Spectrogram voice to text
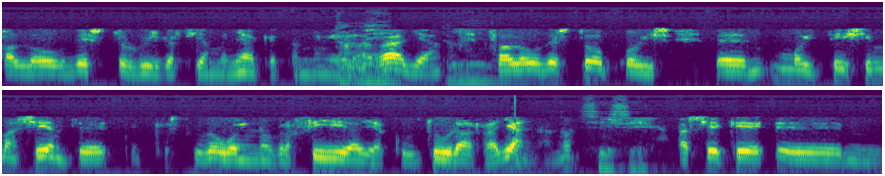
falou desto Luis García Mañá, que tamén era tamén, raya, tamén. falou desto pois eh, moitísima xente que estudou a etnografía e a cultura Nicolás Rayana, ¿no? Sí, sí. Así que eh,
